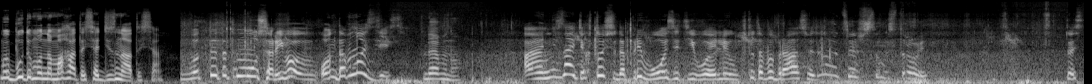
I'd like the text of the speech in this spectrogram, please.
ми будемо намагатися дізнатися? Вот этот мусор, его он давно здесь? Давно. А не знаете, кто сюда привозит его или кто-то выбрасывает? Ну, це ж сумстрой. То есть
